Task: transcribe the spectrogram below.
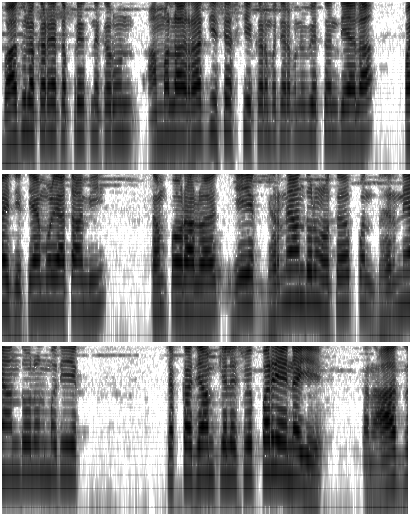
बाजूला करण्याचा प्रयत्न करून आम्हाला राज्य शासकीय कर्मचाऱ्याप्रमाणे वेतन द्यायला पाहिजे. त्यामुळे आता आम्ही संपावर आलो आहे हे एक धरणे आंदोलन होतं पण धरणे आंदोलनमध्ये एक चक्का जाम केल्याशिवाय पर्याय नाही आहे कारण आज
